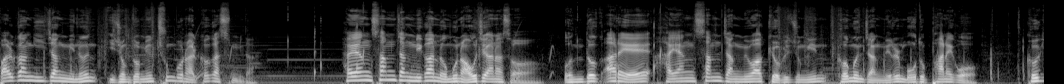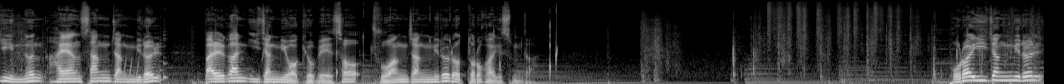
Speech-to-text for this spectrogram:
빨강 이장미는 이 정도면 충분할 것 같습니다. 하양 삼 장미가 너무 나오지 않아서 언덕 아래에 하양 삼 장미와 교배 중인 검은 장미를 모두 파내고 거기 있는 하얀 쌍 장미를 빨간 이장미와 교배해서 주황 장미를 얻도록 하겠습니다. 보라 이장미를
